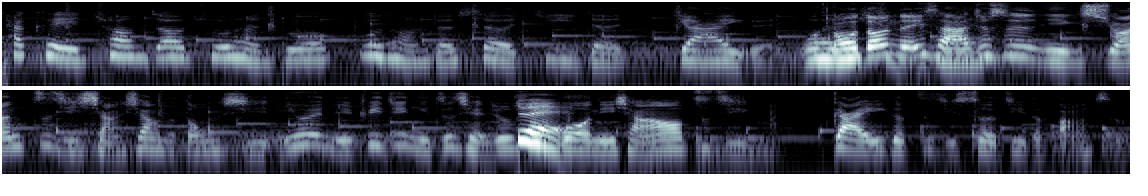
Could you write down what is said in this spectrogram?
它可以创造出很多不同的设计的家园。我很我懂你的意思啊，就是你喜欢自己想象的东西，因为你毕竟你之前就说过，你想要自己盖一个自己设计的房子嘛。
